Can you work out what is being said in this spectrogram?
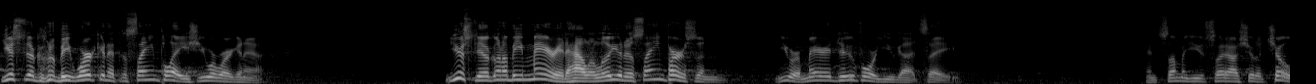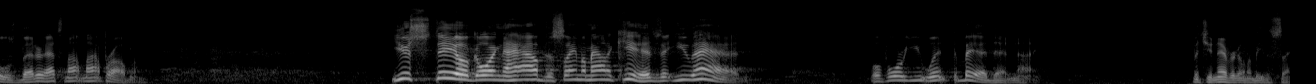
you're still going to be working at the same place you were working at. You're still going to be married, hallelujah, to the same person you were married to before you got saved. And some of you say, I should have chose better. That's not my problem. You're still going to have the same amount of kids that you had before you went to bed that night but you're never going to be the same.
